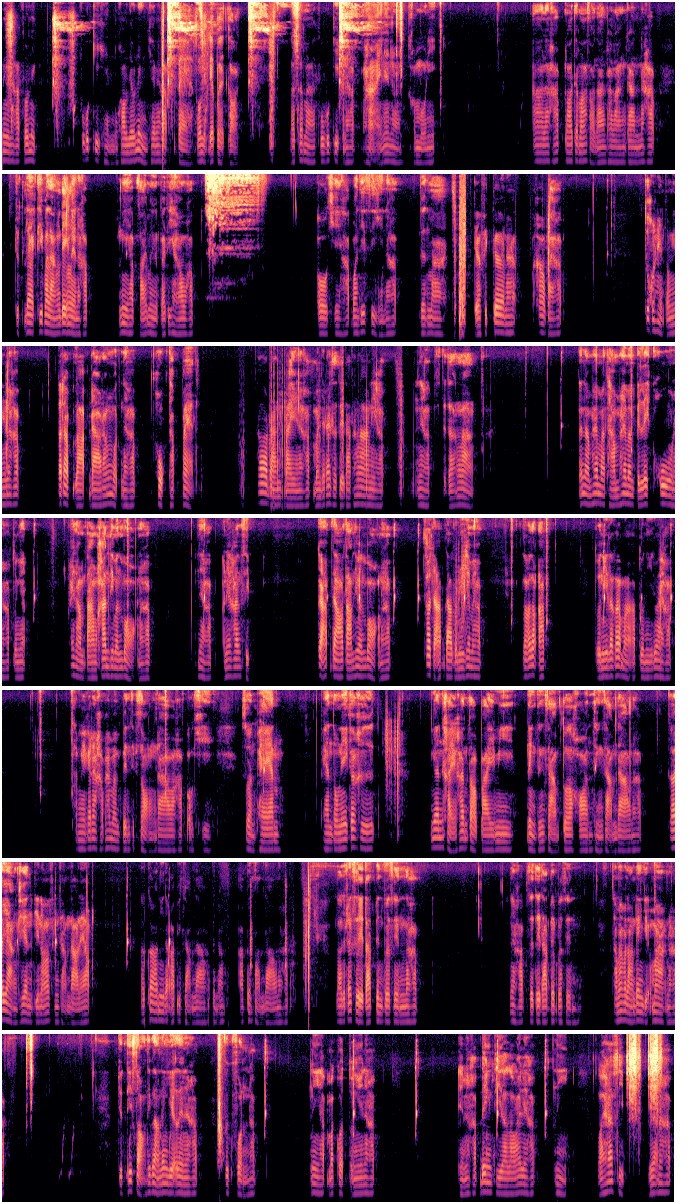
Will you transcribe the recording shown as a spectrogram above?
นี่นะครับโซนิกฟูบุกิเห็นความเร็วหนึ่งใช่ไหมครับ แต่โซนิกได้เปิดก่อน แล้วก็มาฟูบุกินะครับ หายแน่นอนคอมโบนี้เอาละครับ เราจะมาสอนงานพลังกันนะครับ จุดแรกที่พลังเด้งเลยนะครับ นี่ครับซ้ายมือไปที่เฮาครับ โอเคครับ วันที่สี่นะครับ เดินมาเจอฟิกเกอร์นะครับ เข้าไปครับ ทุกคนเห็นตรงนี้นะครับ ระดับดาวทั้งหมดนะครับหกทับแปดถ้าเราดันไปนะครับ มันจะได้สเตตัสข้างล่างนี่ครับ เนี่ยครับสเตตัสข้างล่าง แนะนำให้มาทำให้มันเป็นเลขคู่นะครับ ตรงเนี้ย ให้ทำตามขั้นที่มันบอกนะครับ เนี่ยครับ อันนี้ขั้นสิบก็อัพดาวตามที่มันบอกนะครับ ถ้าจะอัพดาวตัวนี้ใช่ไหมครับ เราก็ต้องอัพตัวนี้แล้วก็มาอัพตัวนี้ด้วยครับทำไงก็ได้ครับให้มันเป็นสิบสองดาวครับ โอเค ส่วนแพน แพนตรงนี้ก็คือ เงื่อนไขขั้นต่อไปมี หนึ่งถึงสามตัวละครถึงสามดาวนะครับ ก็อย่างเช่นจีนอสถึงสามดาวแล้ว แล้วก็นี่ต้องอัพอีกสามดาว เป็นอัพอัพเป็นสามดาวนะครับ เราจะได้สเตตัสเป็นเปอร์เซ็นต์นะครับนี่ยครับสเตตัสเป็นเปอร์เซ็นต์ทำให้พลังเด้งเยอะมากนะครับ จุดที่สองที่พลังเด้งเยอะเลยนะครับ ฝึกฝนครับ นี่ครับมากดตรงนี้นะครับ เห็นไหมครับ เด้งทีละร้อยเลยครับ นี่ร้อยห้าสิบเยอะนะครับ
